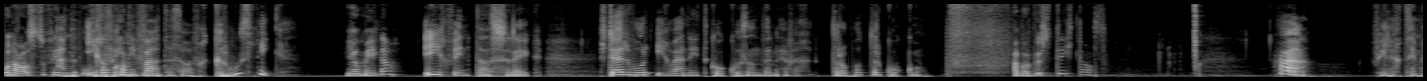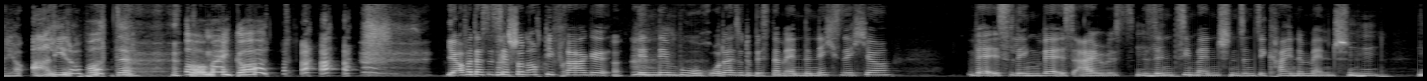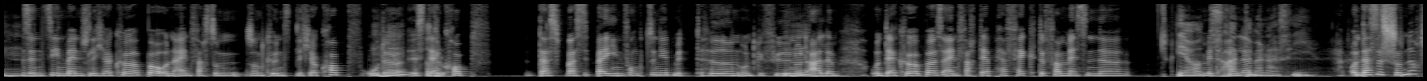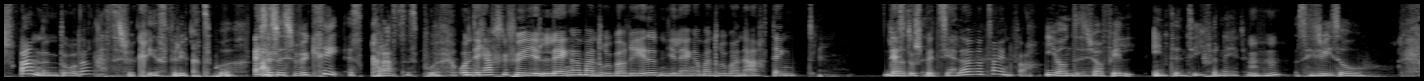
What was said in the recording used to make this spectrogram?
Und rauszufinden, Aber wo, ich wo finde kommt man. das einfach gruselig. Ja, mega. Ich finde das schräg. Stell dir vor, ich wäre nicht Coco, sondern einfach der Roboter Coco. Aber wüsste ich das? Ha, vielleicht sind wir ja alle Roboter. Oh mein Gott. Ja, aber das ist ja schon auch die Frage in dem Buch, oder? Also du bist am Ende nicht sicher, wer ist Ling, wer ist Iris? Mhm. Sind sie Menschen, sind sie keine Menschen? Sind sie ein menschlicher Körper und einfach so ein, so ein künstlicher Kopf? Oder Mhm. ist der Oder- Kopf das, was bei ihnen funktioniert mit Hirn und Gefühlen Mhm. und allem? Und der Körper ist einfach der perfekte, vermessene. Ja, Mit das allem? man auch sein. Und das ist schon noch spannend, oder? Es ist wirklich ein verrücktes Buch. Es also ist- es ist wirklich ein krasses Buch. Und ich habe das Gefühl, je länger man drüber redet und je länger man drüber nachdenkt, Ja, desto spezieller wird es einfach. Ja, und es ist auch viel intensiver, nicht? Mhm. Es ist wie so,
